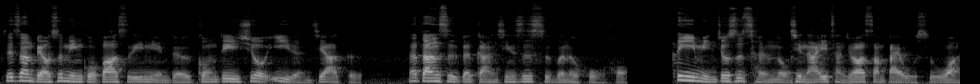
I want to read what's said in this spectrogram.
这张表是民国八十一年的工地秀艺人价格。那当时的港星是十分的火红，第一名就是成龙，请来一场就要三百五十万；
